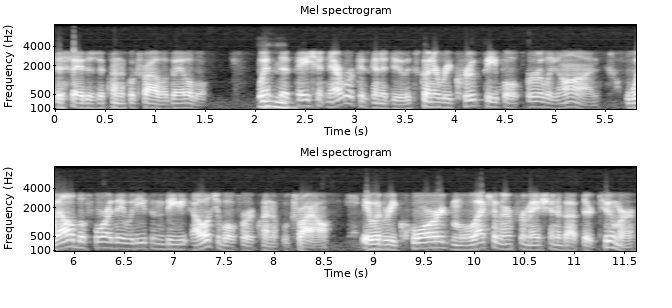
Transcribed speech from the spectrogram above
to say there's a clinical trial available. What mm-hmm. the patient network is going to do, it's going to recruit people early on, well before they would even be eligible for a clinical trial. It would record molecular information about their tumor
